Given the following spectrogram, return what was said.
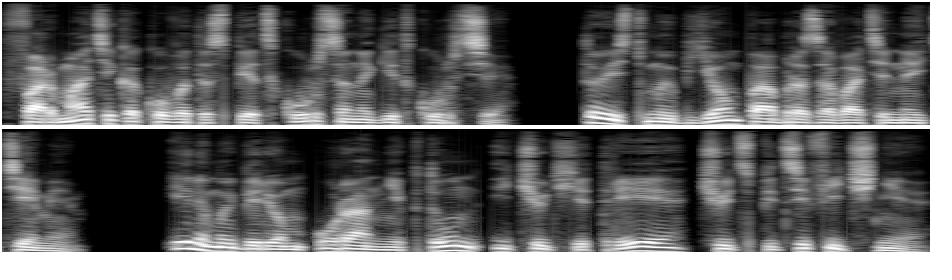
в формате какого-то спецкурса на гид-курсе. То есть мы бьем по образовательной теме. Или мы берем Уран-Нептун и чуть хитрее, чуть специфичнее.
